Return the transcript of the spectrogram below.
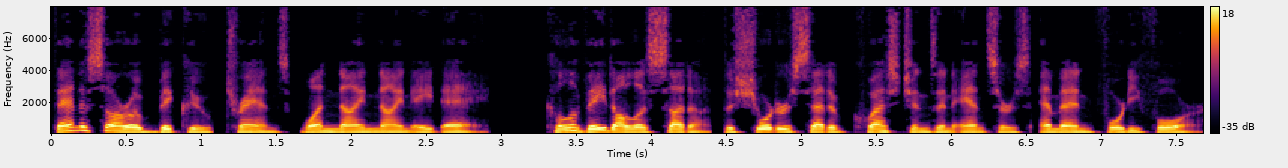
Thanissaro Bhikkhu trans 1998a. Kulavedalla Sutta, the shorter set of questions and answers MN 44.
